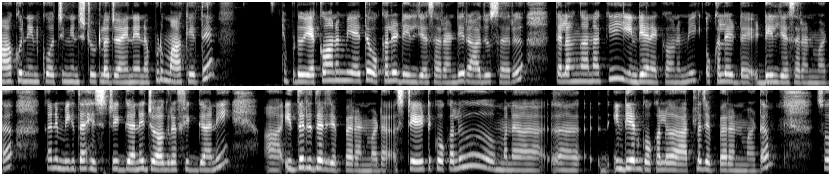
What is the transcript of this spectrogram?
మాకు నేను కోచింగ్ ఇన్స్టిట్యూట్లో జాయిన్ అయినప్పుడు మాకైతే ఇప్పుడు ఎకానమీ అయితే ఒకరే డీల్ చేశారండి రాజు సార్ తెలంగాణకి ఇండియన్ ఎకానమీ ఒకరే డీల్ చేశారనమాట కానీ మిగతా హిస్టరీకి కానీ జోగ్రఫీకి కానీ ఇద్దరిద్దరు చెప్పారనమాట స్టేట్కి ఒకరు మన ఇండియన్కి ఒకరు అట్లా చెప్పారనమాట సో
